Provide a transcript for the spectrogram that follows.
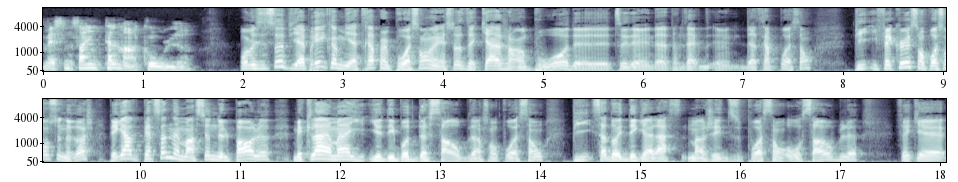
Mais c'est une scène tellement cool, là. ouais mais c'est ça puis après comme il attrape un poisson dans une espèce de cage en bois de tu sais de- de- de- d'attrape poisson Puis il fait cuire son poisson sur une roche. Puis regarde, personne ne mentionne nulle part, là. Mais clairement, il y a des bouts de sable dans son poisson. Puis ça doit être dégueulasse, manger du poisson au sable, là. Fait que,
